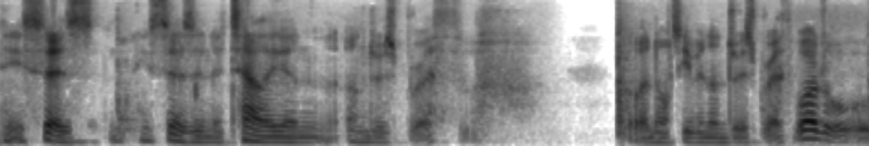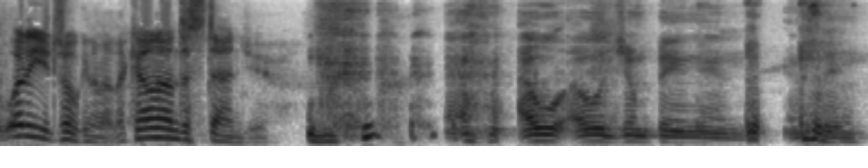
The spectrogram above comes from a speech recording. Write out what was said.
He says he says in Italian under his breath, or not even under his breath. What what are you talking about? I can't understand you. I will I will jump in and, and say,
